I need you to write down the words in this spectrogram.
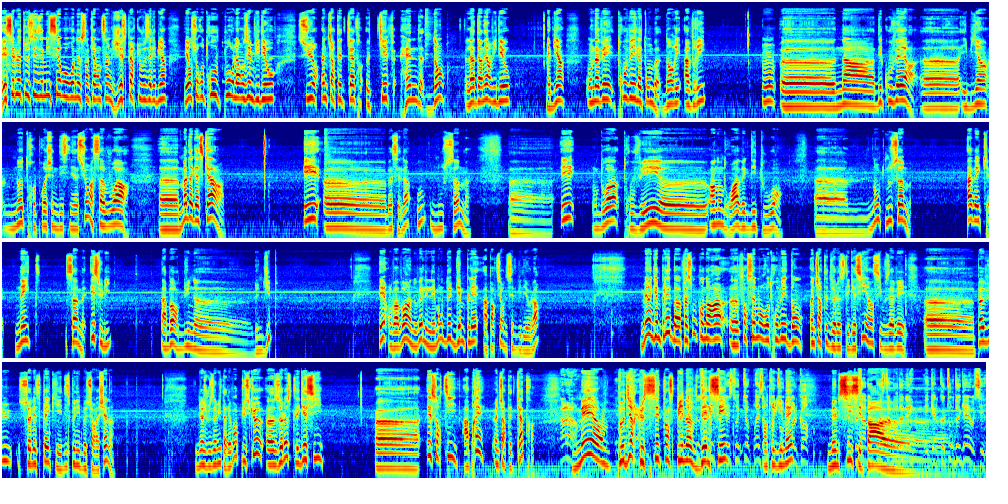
Et salut à tous les amis, c'est Roro945, j'espère que vous allez bien. Et on se retrouve pour la 11 vidéo sur Uncharted 4 A Thief Hand. Dans la dernière vidéo, eh bien, on avait trouvé la tombe d'Henri Avry. On euh, a découvert euh, eh bien, notre prochaine destination, à savoir euh, Madagascar. Et bah, c'est là où nous sommes. Euh, et on doit trouver euh, un endroit avec des tours. Euh, donc nous sommes avec Nate, Sam et Sully à bord d'une Jeep. Et on va voir un nouvel élément de gameplay à partir de cette vidéo là. Mais un gameplay, bah, façon qu'on aura euh, forcément retrouvé dans Uncharted The Lost Legacy. Hein, si vous avez euh, pas vu ce let's play qui est disponible sur la chaîne, eh bien je vous invite à aller voir, puisque euh, The Lost Legacy est sorti après Uncharted 4. mais on peut dire que c'est un spin-off DLC, entre guillemets, même si c'est pas... Et quelques tours de guet aussi.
